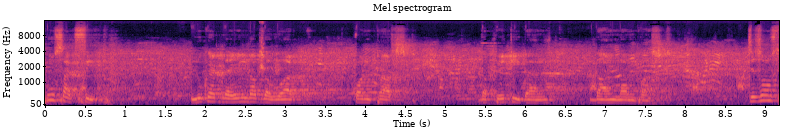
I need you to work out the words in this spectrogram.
who succeed look at the end of the work contrast the petty done done ডান পাস্ট যে সমস্ত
